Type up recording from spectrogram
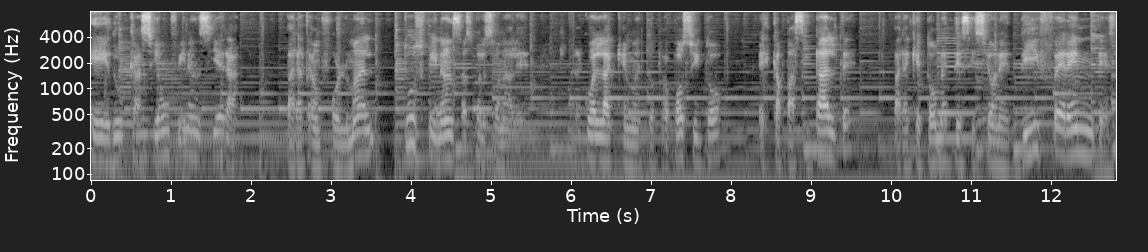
educación financiera para transformar tus finanzas personales. Recuerda que nuestro propósito es capacitarte para que tomes decisiones diferentes,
